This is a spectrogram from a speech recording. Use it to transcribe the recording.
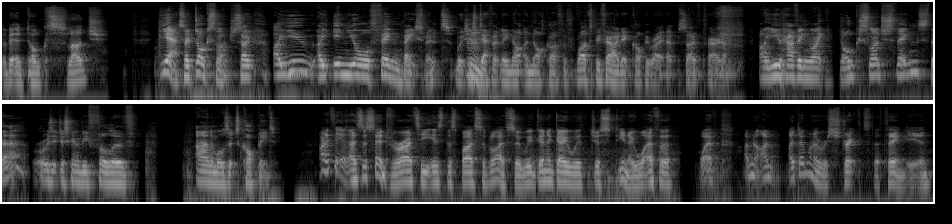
a bit of dog sludge. Yeah, so dog sludge. So are you are in your thing basement, which is Hmm. definitely not a knockoff of? Well, to be fair, I didn't copyright it, so fair enough. Are you having like dog sludge things there, or is it just going to be full of animals it's copied? I think, as I said, variety is the spice of life. So we're going to go with just you know whatever, whatever. I'm not. I'm. I don't want to restrict the thing, Ian.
